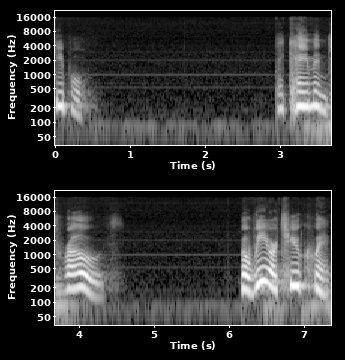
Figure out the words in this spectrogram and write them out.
people. They came in droves. But we are too quick,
